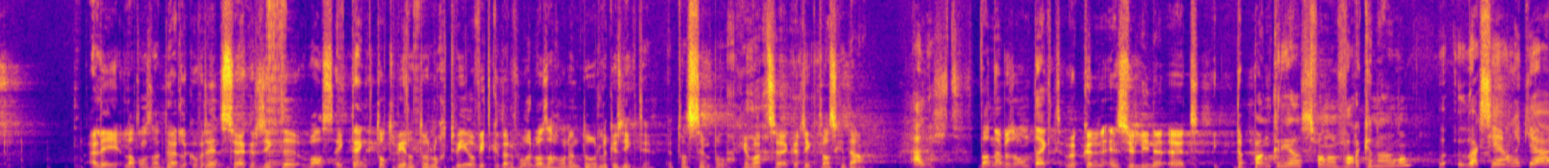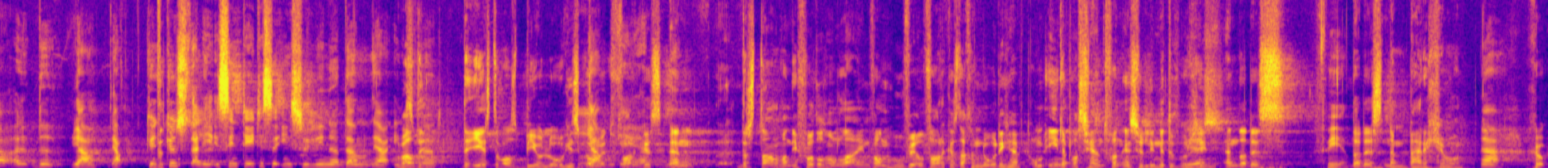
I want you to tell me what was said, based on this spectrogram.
allez, laat ons daar duidelijk over zijn. Suikerziekte was, ik denk tot Wereldoorlog 2 of iets daarvoor, was dat gewoon een dodelijke ziekte. Het was simpel. Je werd suikerziek, het was gedaan. allicht. Dan hebben ze ontdekt, we kunnen insuline uit de pancreas van een varken halen. Wa- Waarschijnlijk, ja. De, ja, ja. Kun- Kunst, allee, synthetische insuline dan ja, Wel, de, de eerste was biologisch, kwam Ja, uit varkens. Ja. En eh, er staan van die foto's online van hoeveel varkens dat je nodig hebt om ene patiënt van insuline te voorzien. En dat is, Veel. dat is een berg gewoon. Ja.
